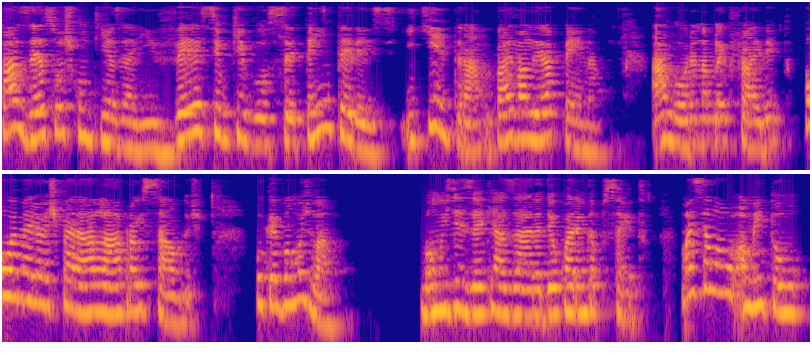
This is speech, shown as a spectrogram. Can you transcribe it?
fazer as suas continhas aí, ver se o que você tem interesse e que entrar vai valer a pena agora na Black Friday, ou é melhor esperar lá para os saldos. Porque vamos lá. Vamos dizer que a Zara deu 40%. Mas se ela aumentou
